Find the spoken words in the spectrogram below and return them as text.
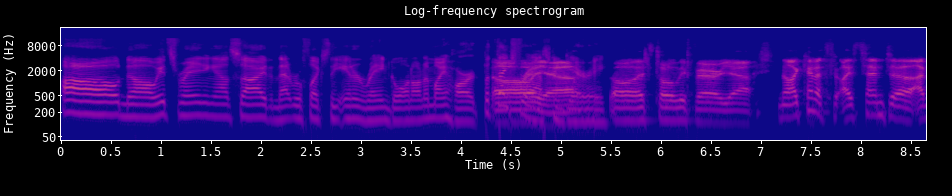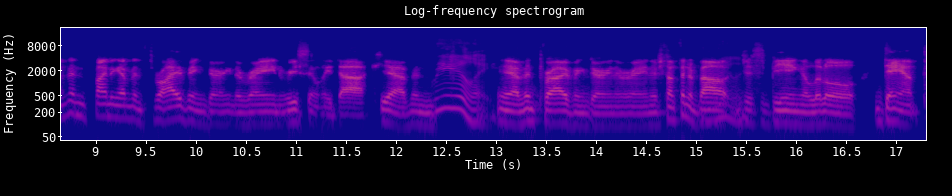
Oh no, it's raining outside, and that reflects the inner rain going on in my heart. But thanks for Oh, asking, yeah. Gary. Oh, that's totally fair. Yeah. No, I kind of, I tend to, I've been finding I've been thriving during the rain recently, Doc. Yeah, I've been, Really? yeah, I've been thriving during the rain. There's something about Really? just being a little damp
